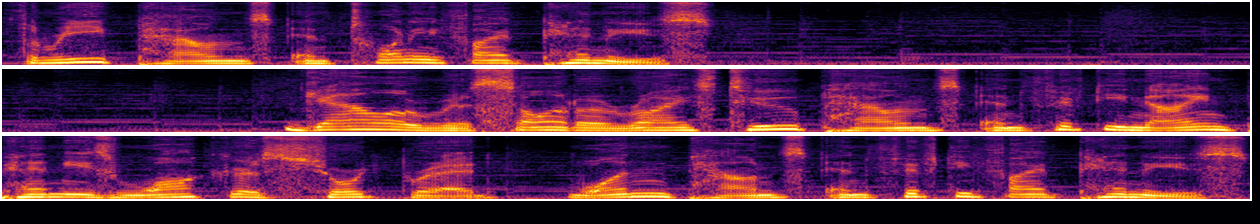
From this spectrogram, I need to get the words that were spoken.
£3 and 25 pennies. Gallo Risotto Rice £2 and 59 pennies Walker's Shortbread, £1 and 55 pennies.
